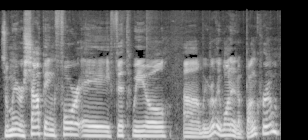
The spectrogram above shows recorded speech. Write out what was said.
So when we were shopping for a fifth wheel, um, we really wanted a bunk room.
